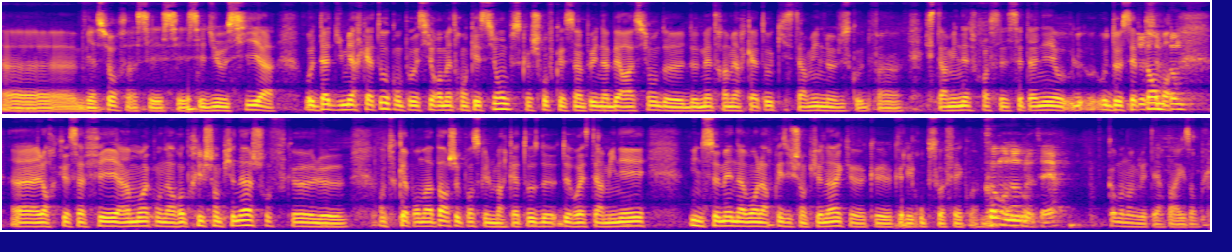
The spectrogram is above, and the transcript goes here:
bien sûr, ça, c'est dû aussi à, aux dates du mercato qu'on peut aussi remettre en question, puisque je trouve que c'est un peu une aberration de, de mettre un mercato qui se termine jusqu'au, enfin, qui se terminait, je crois, cette année au, au 2 2 septembre. Euh, alors que ça fait un mois qu'on a repris le championnat. Je trouve que, le, en tout cas pour ma part, je pense que le mercato de- devrait se terminer une semaine avant la reprise du championnat, que, que- que les groupes soient faits. Quoi. Comme en Angleterre. Comme en Angleterre, par exemple.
